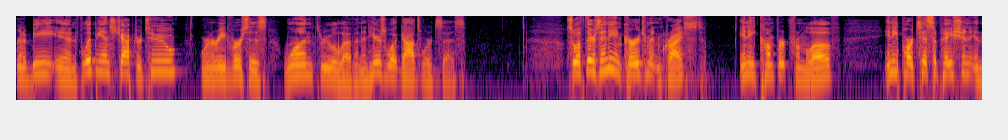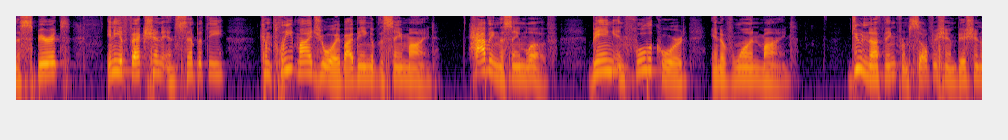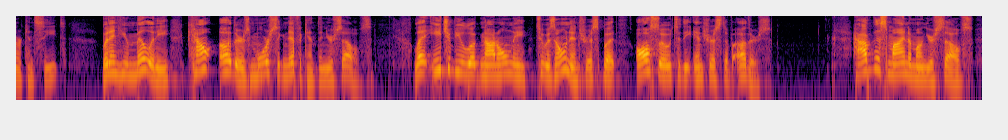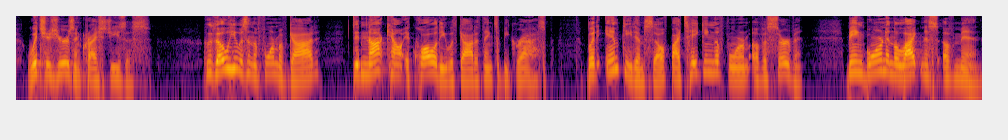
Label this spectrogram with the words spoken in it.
We're going to be in Philippians chapter 2. We're going to read verses 1 through 11. And here's what God's word says So if there's any encouragement in Christ, any comfort from love, any participation in the Spirit, any affection and sympathy, complete my joy by being of the same mind, having the same love, being in full accord and of one mind. Do nothing from selfish ambition or conceit but in humility, count others more significant than yourselves. Let each of you look not only to his own interest, but also to the interest of others. Have this mind among yourselves, which is yours in Christ Jesus, who, though he was in the form of God, did not count equality with God a thing to be grasped, but emptied himself by taking the form of a servant, being born in the likeness of men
